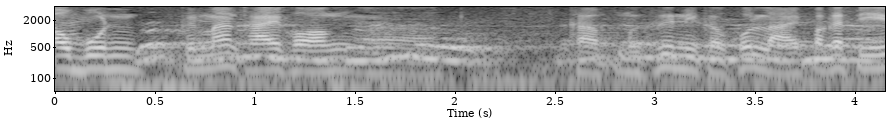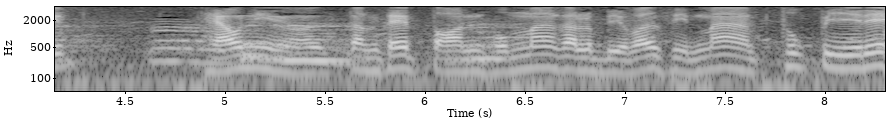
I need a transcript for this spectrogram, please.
เอาบุญขึ้นมาขายของอ่าครับเมื่อคืนนี้กับคนหลายปกติแถวนี้ตั้งแต่ตอนผมมากับระเบียบวัฒนศิลป์มาทุกปีเดิ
